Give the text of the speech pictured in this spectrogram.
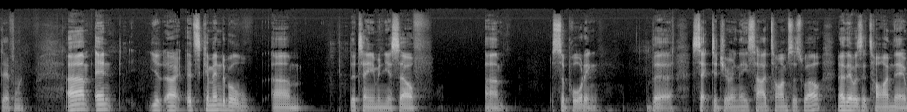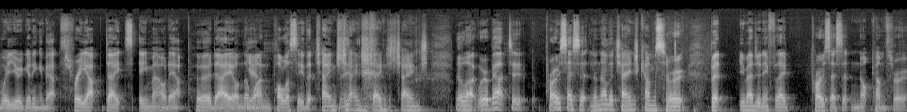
Definitely. Um, and you know, it's commendable um, the team and yourself um, supporting the sector during these hard times as well. No, there was a time there where you were getting about three updates emailed out per day on the Yeah. one policy that changed, changed, changed, changed. They're like, we're about to process it, and another change comes through. But you imagine if they process it and not come through.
